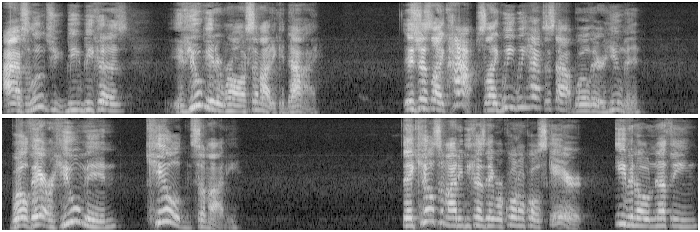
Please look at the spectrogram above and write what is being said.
I absolute you be- because if you get it wrong, somebody could die. It's just like cops. Like we we have to stop. Well, they're human. Well, they're human killed somebody. They killed somebody because they were quote unquote scared, even though nothing,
